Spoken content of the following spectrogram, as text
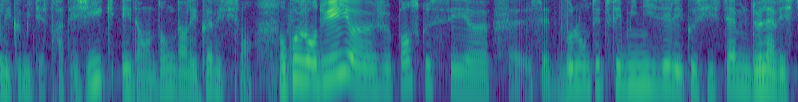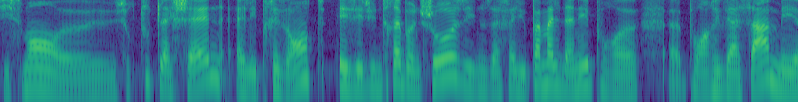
les comités stratégiques et donc dans les co-investissements. Donc aujourd'hui, je pense que c'est cette volonté de féminiser l'écosystème de l'investissement euh, sur toute la chaîne. Elle est présente et c'est une très bonne chose. Il nous a fallu pas mal d'années pour, euh, euh, pour arriver à ça, mais,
